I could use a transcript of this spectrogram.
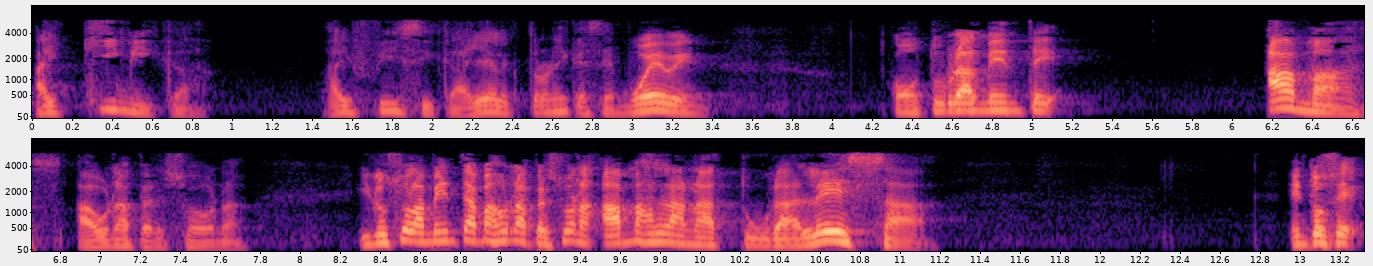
Hay química, hay física, hay electrónica que se mueven cuando tú realmente amas a una persona. Y no solamente amas a una persona, amas la naturaleza. Entonces,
